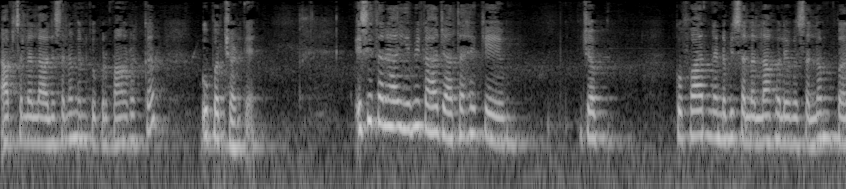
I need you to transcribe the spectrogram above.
آپ صلی اللہ علیہ وسلم ان کے اوپر پاؤں رکھ کر اوپر چڑھ گئے۔ اسی طرح یہ بھی کہا جاتا ہے کہ جب کفار نے نبی صلی اللہ علیہ وسلم پر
